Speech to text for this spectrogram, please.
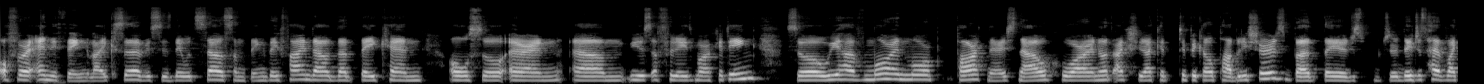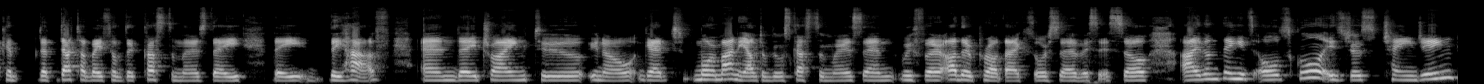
offer anything like services they would sell something they find out that they can also earn um, use affiliate marketing so we have more and more partners now who are not actually like a typical publishers, but they just they just have like a that database of the customers they they they have, and they trying to you know get more money out of those customers and refer other products or services. So I don't think it's old school; it's just changing,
